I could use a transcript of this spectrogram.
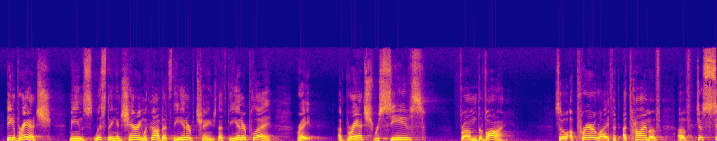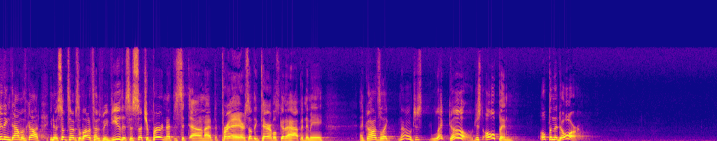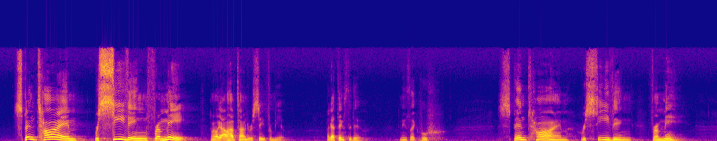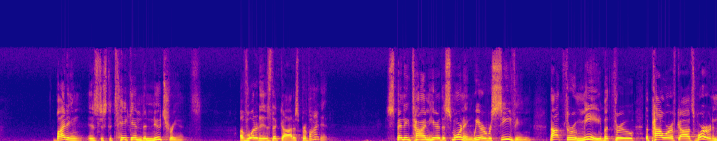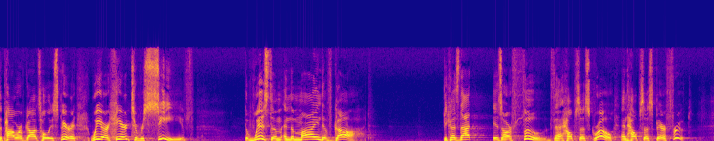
Being a branch means listening and sharing with God. That's the interchange, that's the interplay, right? A branch receives from the vine. So, a prayer life, a, time of, of just sitting down with God. You know, sometimes, a lot of times, we view this as such a burden. I have to sit down and I have to pray, or something terrible is going to happen to me. And God's like, no, just let go. Just open. Open the door. Spend time receiving from me. And we're like, I don't have time to receive from you. I got things to do. And he's like, whew. Spend time receiving from me. Abiding is just to take in the nutrients of what it is that God has provided. Spending time here this morning, we are receiving not through me, but through the power of God's Word and the power of God's Holy Spirit. We are here to receive the wisdom and the mind of God because that is our food that helps us grow and helps us bear fruit.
